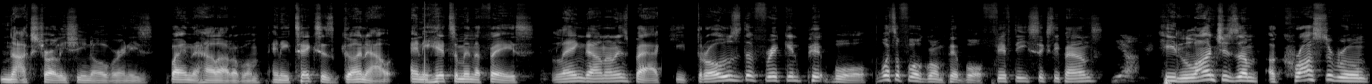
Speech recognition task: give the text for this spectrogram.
knocks Charlie Sheen over and he's biting the hell out of him. And he takes his gun out and he hits him in the face, laying down on his back. He throws the freaking pit bull. What's a full grown pit bull? 50, 60 pounds? Yeah. He launches him across the room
